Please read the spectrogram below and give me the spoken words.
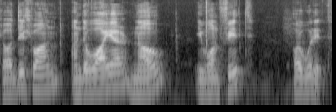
So this one and the wire, no, it won't fit, or would it?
